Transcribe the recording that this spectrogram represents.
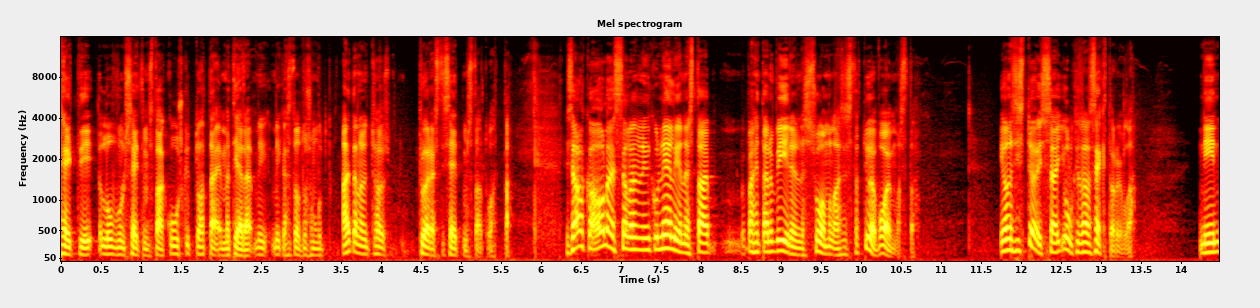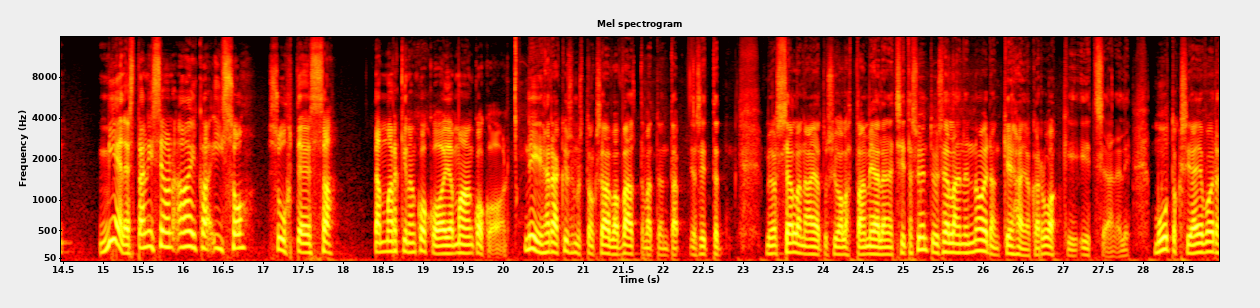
heitti luvun 760 000, en mä tiedä mikä se totuus on, mutta ajatellaan nyt, se olisi pyöreästi 700 000. Niin se alkaa olla sellainen niin kuin neljännes tai vähintään viidennes suomalaisesta työvoimasta. Ja on siis töissä julkisella sektorilla. Niin mielestäni se on aika iso suhteessa tämän markkinan kokoon ja maan kokoon. Niin, herää kysymys, onko se aivan välttämätöntä. Ja sitten myös sellainen ajatus juolahtaa mieleen, että siitä syntyy sellainen noidan kehä, joka ruokkii itseään. Eli muutoksia ei voida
